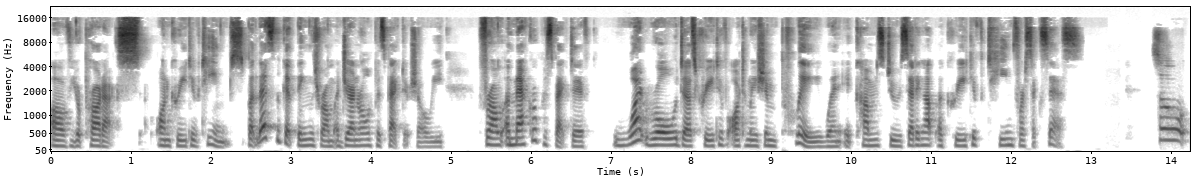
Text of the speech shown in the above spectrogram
of your products on creative teams, but let's look at things from a general perspective, shall we? From a macro perspective, what role does creative automation play when it comes to setting up a creative team for success? So,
